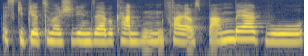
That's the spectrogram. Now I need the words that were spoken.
Es gibt ja zum Beispiel den sehr bekannten Fall aus Bamberg, wo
